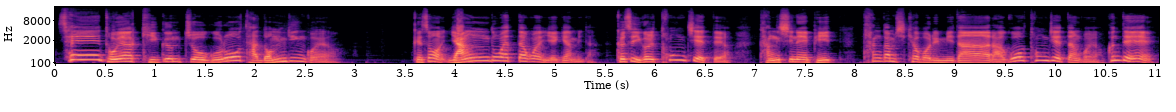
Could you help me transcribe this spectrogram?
세도약 기금 쪽으로 다 넘긴 거예요. 그래서 양도했다고 얘기합니다. 그래서 이걸 통지했대요. 당신의 빚 탕감시켜 버립니다라고 통지했다는 거예요. 근데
